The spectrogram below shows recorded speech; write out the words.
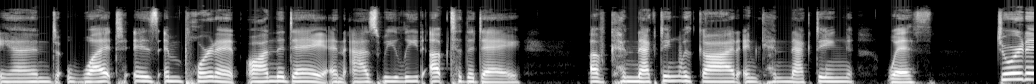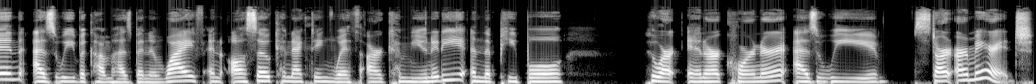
and what is important on the day and as we lead up to the day of connecting with God and connecting with Jordan as we become husband and wife, and also connecting with our community and the people who are in our corner as we start our marriage.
